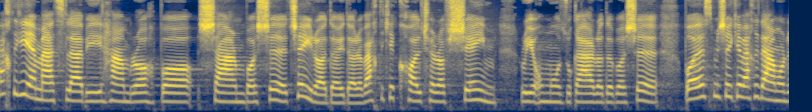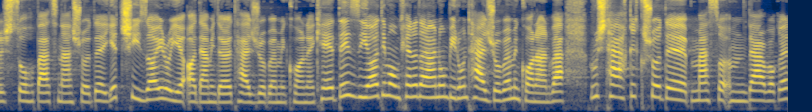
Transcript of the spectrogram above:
وقتی که یه مطلبی همراه با شرم باشه چه ایرادایی داره؟ وقتی که کالچر آف شیم روی اون موضوع قرار داده باشه باعث میشه که وقتی در موردش صحبت نشده یه چیزایی رو یه آدمی داره تجربه می‌کنه که عده زیادی ممکنه دارن اون بیرون تجربه می‌کنن و روش تحقیق شده در واقع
